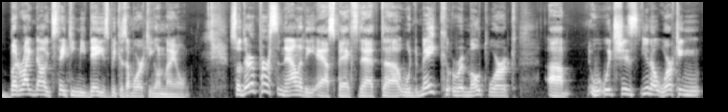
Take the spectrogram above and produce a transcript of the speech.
But right now it's taking me days because I'm working on my own. So there are personality aspects that uh, would make remote work, um, which is you know working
